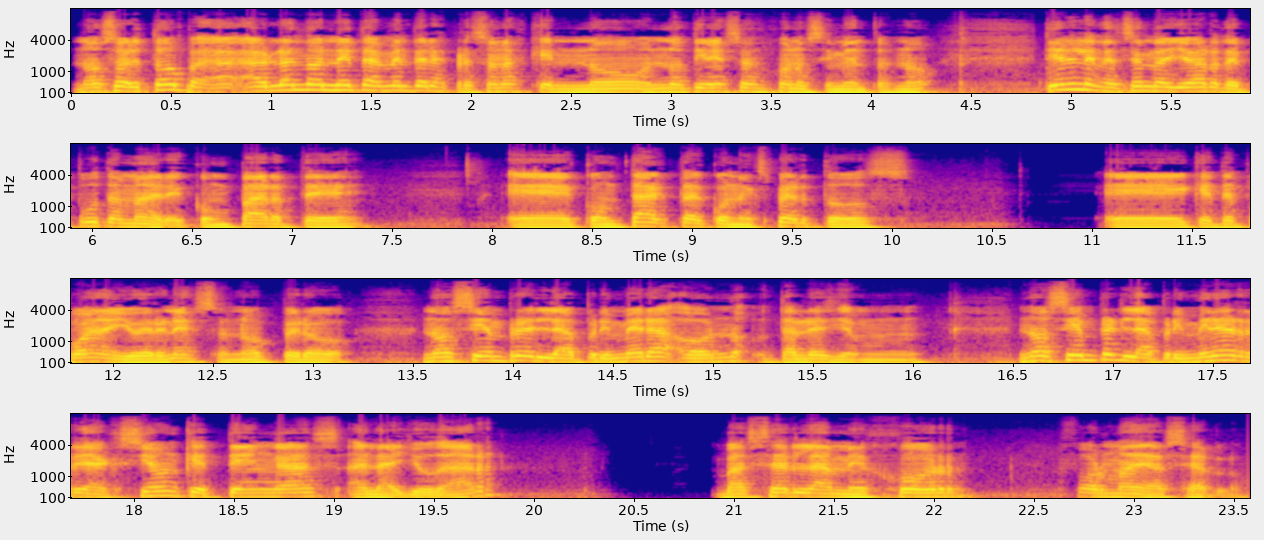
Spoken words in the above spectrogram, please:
No, sobre todo hablando netamente de las personas que no, no tienen esos conocimientos, ¿no? Tienen la intención de ayudar de puta madre, comparte, eh, contacta con expertos eh, que te puedan ayudar en eso, ¿no? Pero no siempre la primera, o no, tal vez, mm, no siempre la primera reacción que tengas al ayudar va a ser la mejor forma de hacerlo.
